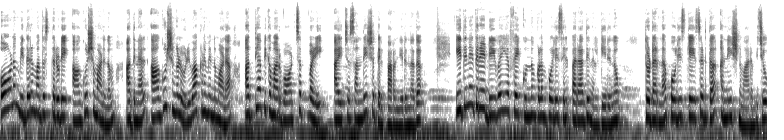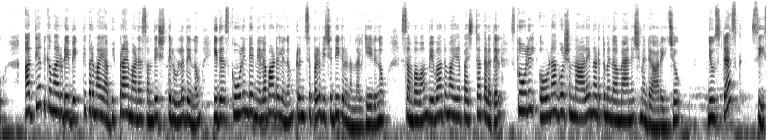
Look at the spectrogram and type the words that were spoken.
ഓണം ഇതര മതസ്ഥരുടെ ആഘോഷമാണെന്നും അതിനാൽ ആഘോഷങ്ങൾ ഒഴിവാക്കണമെന്നുമാണ് അധ്യാപികമാർ വാട്സപ്പ് വഴി അയച്ച സന്ദേശത്തിൽ പറഞ്ഞിരുന്നത്. ഇതിനെതിരെ ഡിവൈഎഫ്ഐ കുന്നംകുളം പോലീസിൽ പരാതി നൽകിയിരുന്നു. തുടർന്ന് പോലീസ് കേസെടുത്ത് അന്വേഷണം ആരംഭിച്ചു. അധ്യാപികമാരുടെ വ്യക്തിപരമായ അഭിപ്രായമാണ് സന്ദേശത്തിലുള്ളതെന്നും ഇത് സ്കൂളിന്റെ നിലപാടല്ലെന്നും പ്രിൻസിപ്പൽ വിശദീകരണം നൽകിയിരുന്നു. സംഭവം വിവാദമായ പശ്ചാത്തലത്തിൽ സ്കൂളിൽ ഓണാഘോഷം നാളെ നടത്തുമെന്ന് മാനേജ്മെന്റ് അറിയിച്ചു. News desk C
